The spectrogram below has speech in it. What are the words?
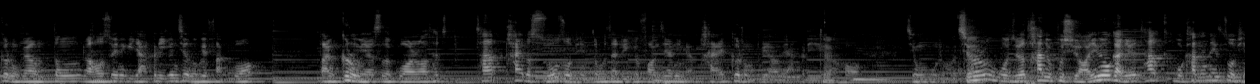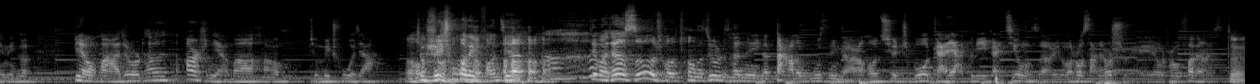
各种各样的灯，然后所以那个亚克力跟镜子会反光，反正各种颜色的光。然后他他拍的所有作品都是在这个房间里面拍各种不一样的亚克力，然后静物什么。其实我觉得他就不需要，因为我感觉他，我看他那作品那个变化，就是他二十年吧，好像就没出过家。哦就没出过那个房间，啊对吧？他所有的创创作就是他那个大的屋子里面，然后去只不过改亚克力、改镜子，有的时候撒点水，有时候放点对，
